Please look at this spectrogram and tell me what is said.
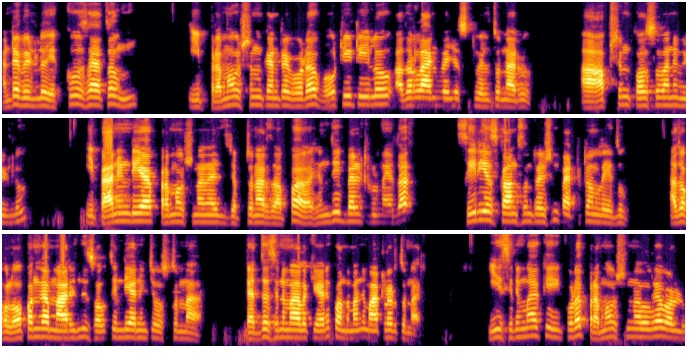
అంటే వీళ్ళు ఎక్కువ శాతం ఈ ప్రమోషన్ కంటే కూడా ఓటీటీలో అదర్ లాంగ్వేజెస్కి వెళ్తున్నారు. ఆ ఆప్షన్ కోసమని వీళ్ళు ఈ పాన్ ఇండియా ప్రమోషన్ అనేది చెప్తున్నారు తప్ప హిందీ బెల్ట్ మీద సీరియస్ కాన్సన్ట్రేషన్ పెట్టడం లేదు. అదొక లోపంగా మారింది. సౌత్ ఇండియా నుంచి వస్తున్న పెద్ద సినిమాలకి అని కొంతమంది మాట్లాడుతున్నారు. ఈ సినిమాకి కూడా ప్రమోషనల్గా వాళ్ళు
